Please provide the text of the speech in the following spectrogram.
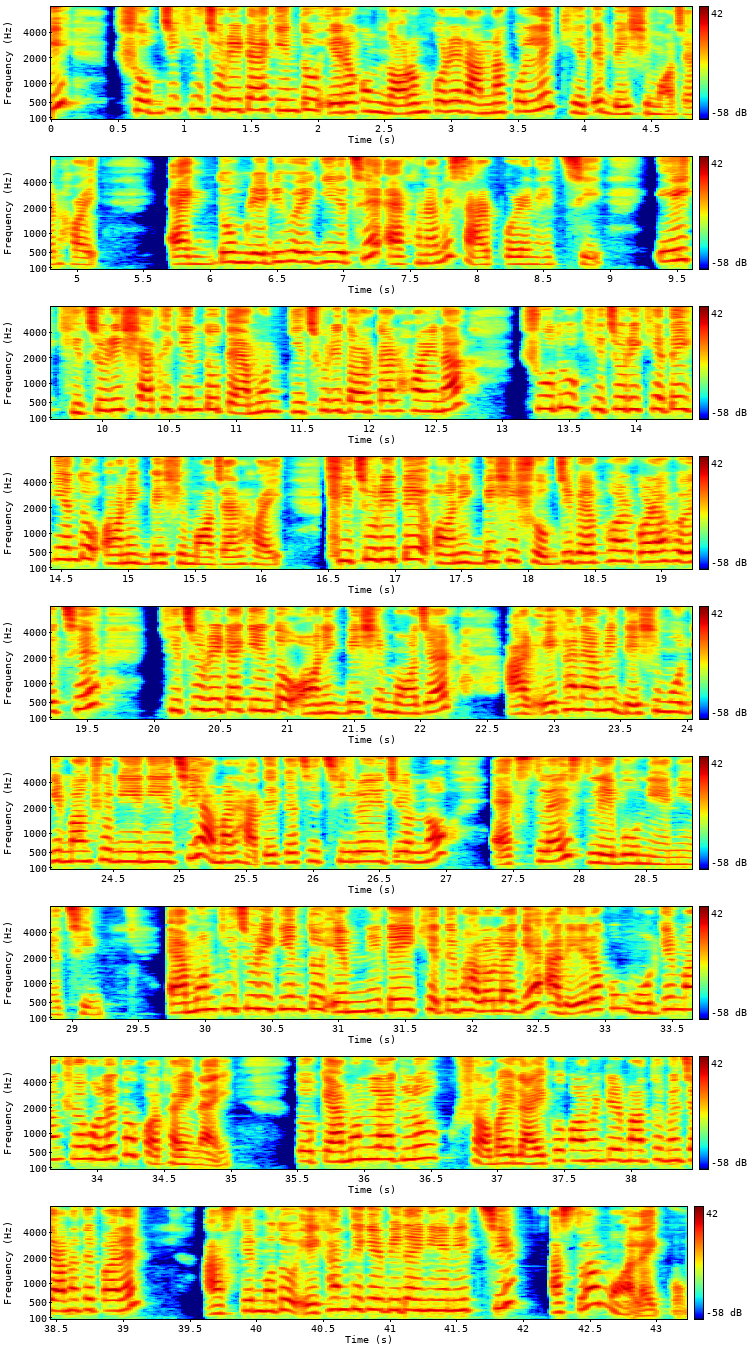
সবজি খিচুড়িটা কিন্তু এরকম নরম করে রান্না করলে খেতে বেশি মজার হয়। একদম রেডি হয়ে গিয়েছে, এখন আমি সার্ভ করে নিচ্ছি। এই খিচুড়ির সাথে কিন্তু তেমন খিচুড়ি দরকার হয় না, শুধু খিচুড়ি খেতেই কিন্তু অনেক বেশি মজার হয়। খিচুড়িতে অনেক বেশি সবজি ব্যবহার করা হয়েছে, খিচুড়িটা কিন্তু অনেক বেশি মজার। আর এখানে আমি দেশি মুরগির মাংস নিয়ে নিয়েছি, আমার হাতের কাছে ছিল এই জন্য এক স্লাইস লেবু নিয়ে নিয়েছি। এমন খিচুড়ি কিন্তু এমনিতেই খেতে ভালো লাগে, আর এরকম মুরগির মাংস হলে তো কথাই নাই। তো কেমন লাগল? সবাই লাইক ও কমেন্টের মাধ্যমে জানাতে পারেন। আজকের মতো এখান থেকে বিদায় নিয়ে নিচ্ছি। আসসালামু আলাইকুম।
